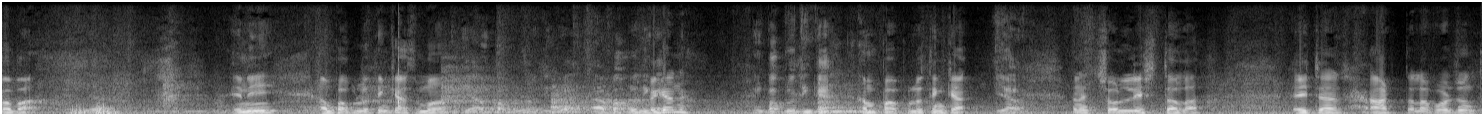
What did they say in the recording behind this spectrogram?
বাবা। ini 40 tingkat semua Ya, 40 tingkat. Ah, 40 tingkat. Pegang 40 tingkat. 40 tingkat Ya. মানে চল্লিশ তলা। এইটার আটতলা পর্যন্ত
